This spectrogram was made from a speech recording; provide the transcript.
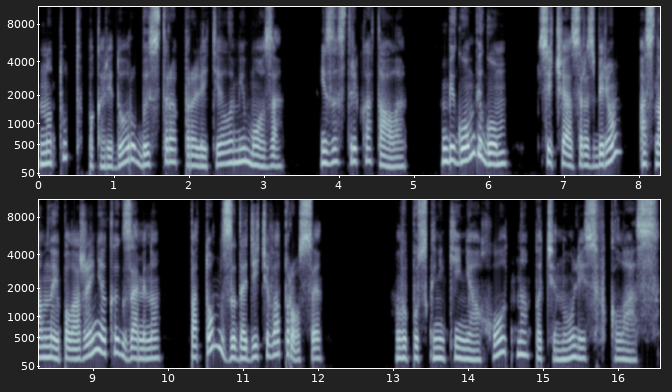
Но тут по коридору быстро пролетела мимоза и застрекотала. «Бегом, бегом! Сейчас разберем основные положения к экзамену. Потом зададите вопросы». Выпускники неохотно потянулись в класс.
